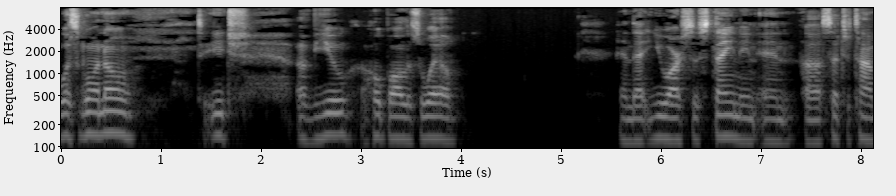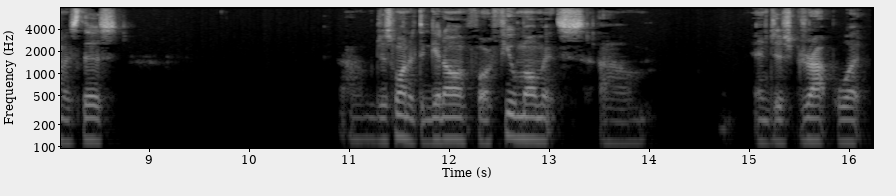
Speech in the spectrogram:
What's going on to each of you? I hope all is well and that you are sustaining in uh, such a time as this. Um, just wanted to get on for a few moments um, and just drop what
